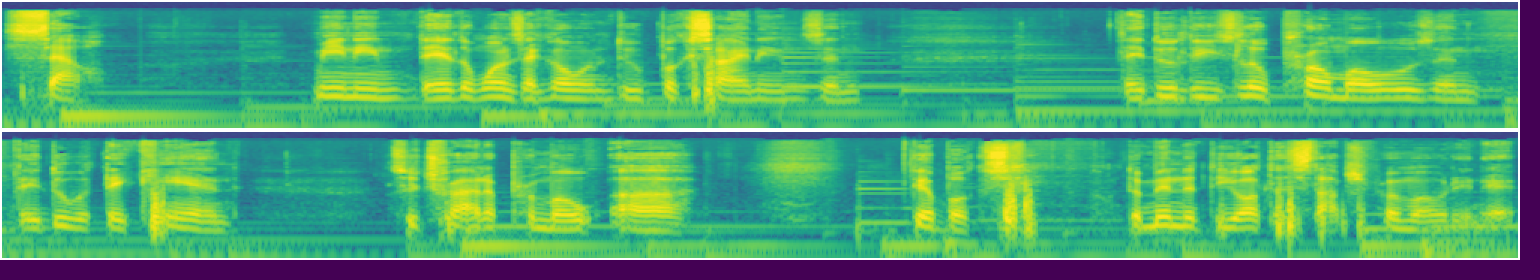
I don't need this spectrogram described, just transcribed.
sell meaning they're the ones that go and do book signings and they do these little promos and they do what they can to try to promote uh, their books. The minute the author stops promoting it,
